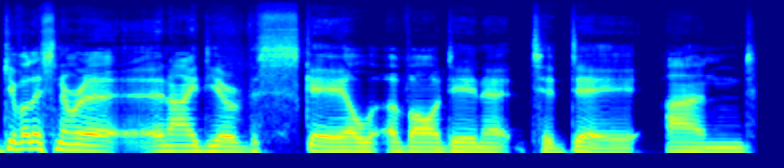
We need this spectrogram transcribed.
give our listener a, an idea of the scale of Ardena today and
